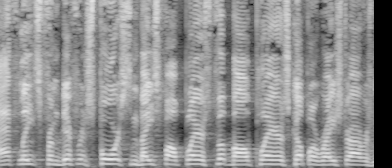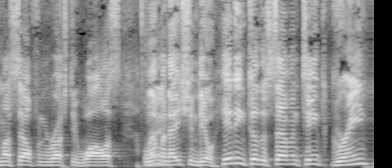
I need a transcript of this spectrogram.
athletes from different sports, some baseball players, football players, a couple of race drivers, myself and Rusty Wallace. Elimination deal, hitting to the 17th green.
